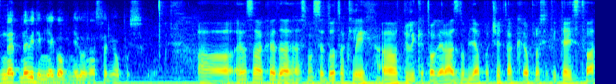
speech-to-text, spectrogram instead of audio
Ne, ne vidim njegov, njegov znanstveni opus. Evo sada kada smo se dotakli otprilike toga razdoblja, početak prosjetiteljstva,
